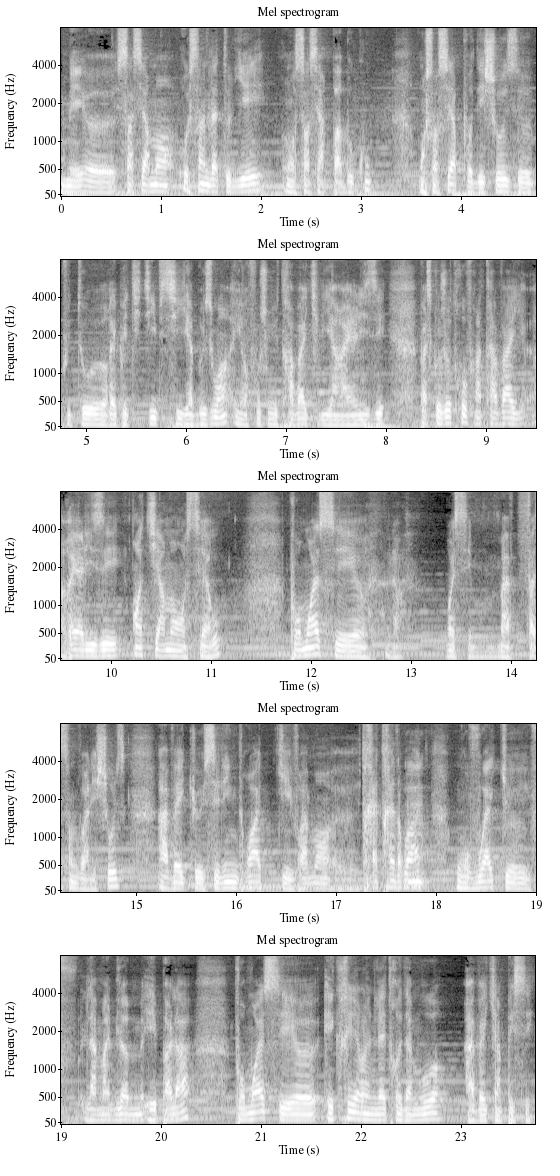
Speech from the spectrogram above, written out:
Mais sincèrement, au sein de l'atelier, on ne s'en sert pas beaucoup. On s'en sert pour des choses plutôt répétitives s'il y a besoin et en fonction du travail qu'il y a à réaliser. Parce que je trouve un travail réalisé entièrement en CAO, pour moi, c'est. Moi, c'est ma façon de voir les choses, avec euh, ces lignes droites qui est vraiment euh, très très droite, mm. où on voit que la main de l'homme est pas là. Pour moi, c'est euh, écrire une lettre d'amour avec un PC.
